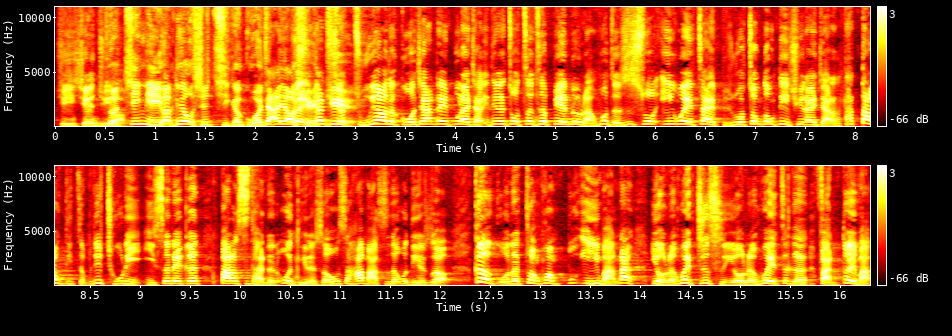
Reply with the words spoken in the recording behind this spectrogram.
举行选举。说今年有六十几个国家要选举，主要的国家内部来讲，一定会做政策辩论了，或者是说，因为在比如说中东地区来讲，它到底怎么去处理以色列跟巴勒斯坦的问题的时候，或是哈马斯的问题的时候，各国的状况不一嘛，那有人会支持，有人会这个反对嘛，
